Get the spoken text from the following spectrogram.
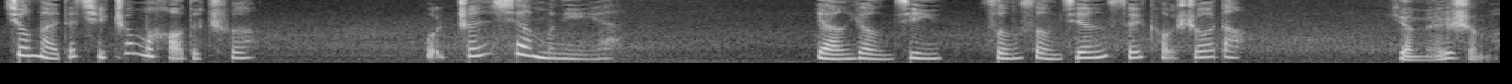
就买得起这么好的车，我真羡慕你呀。杨永静耸耸肩，随口说道：“也没什么，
